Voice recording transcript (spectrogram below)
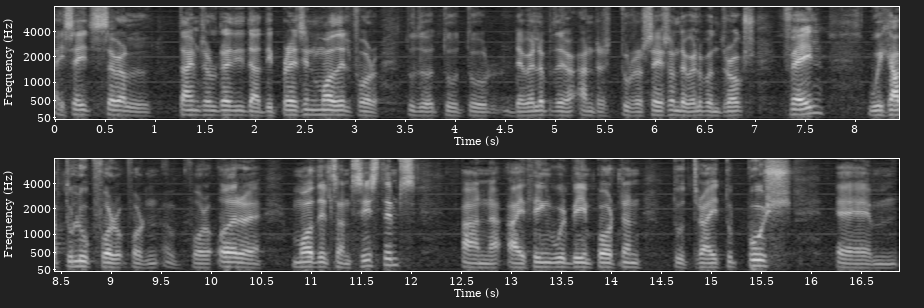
I said several times already that the present model for to, do, to, to develop the and to research and develop drugs fail. We have to look for, for, for other uh, models and systems, and I think it will be important to try to push um,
